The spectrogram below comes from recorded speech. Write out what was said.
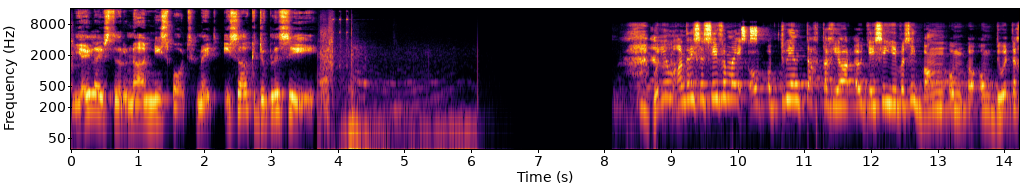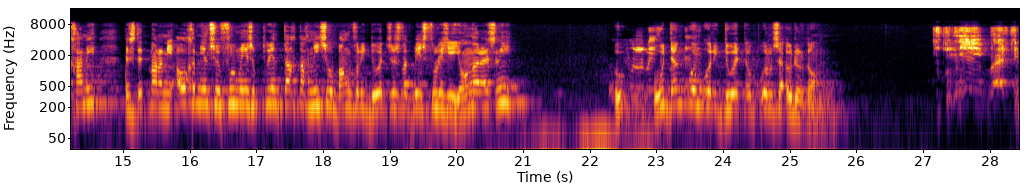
Jy luister na Nuuspot met Isak Du Plessis. Hoor jy om Andries sê vir my op op 82 jaar oud, jy sê jy was nie bang om om dood te gaan nie. Is dit maar in die algemeen so voel mense op 82 nie so bang vir die dood soos wat mense voel as jy jonger is nie? Hoe hoe dink oom oor die dood op oom se ouderdom? Nee, Bart.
